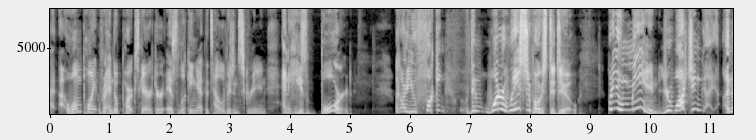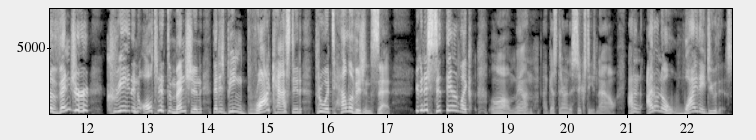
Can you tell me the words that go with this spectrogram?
at, at one point Randall Park's character is looking at the television screen and he's bored. Like are you fucking then what are we supposed to do? What do you mean? You're watching an Avenger create an alternate dimension that is being broadcasted through a television set. You're gonna sit there like, oh man, I guess they're in the '60s now. I don't, I don't know why they do this.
